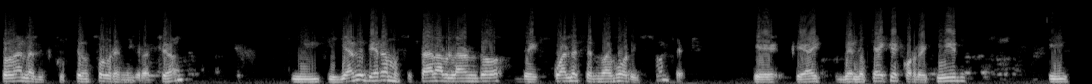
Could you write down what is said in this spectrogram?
toda la discusión sobre migración y, ya debiéramos estar hablando de cuál es el nuevo horizonte que, que hay, de lo que hay que corregir y,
